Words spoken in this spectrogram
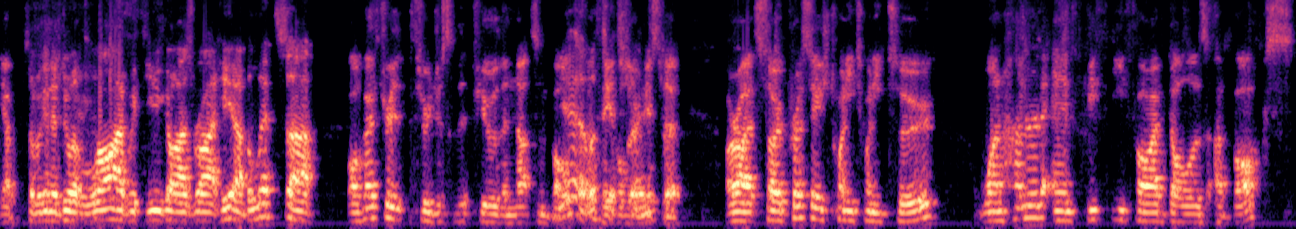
Yep. So we're going to do it live with you guys right here. But let's, uh, I'll go through through just a few of the nuts and bolts Yeah, for let's get people that missed into it. All right, so Prestige 2022, $155 a box.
